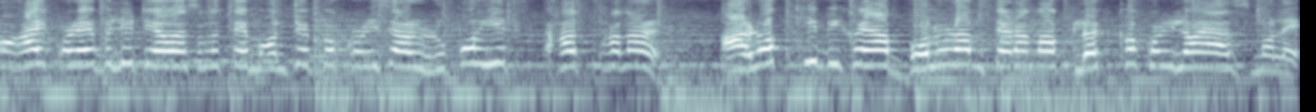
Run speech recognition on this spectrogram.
সহায় কৰে বুলি তেওঁ আচলতে মন্তব্য কৰিছে। আৰু ৰূপহী হাট থানাৰ আৰক্ষী বিষয়া বলোৰাম তেৰঙক লক্ষ্য কৰি লয় আজমলে।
